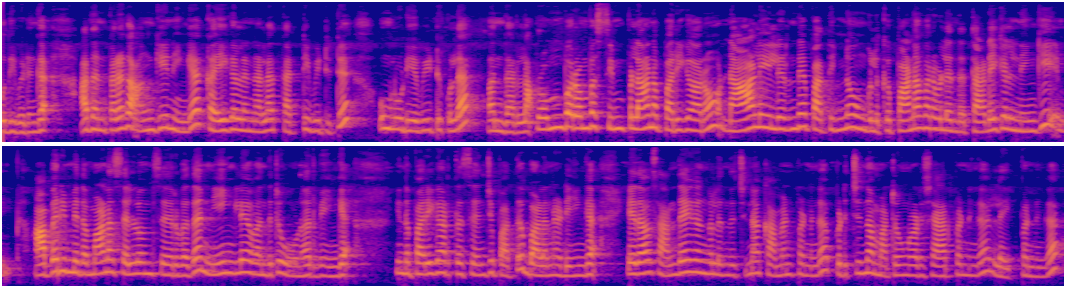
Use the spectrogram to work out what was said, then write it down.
உதிவிடுங்க அதன் பிறகு அங்கேயே நீங்கள் கைகளை நல்லா தட்டி விட்டுட்டு உங்களுடைய வீட்டுக்குள்ளே வந்துடலாம் ரொம்ப ரொம்ப சிம்பிளான பரிகாரம். நாளையிலிருந்தே பார்த்திங்கன்னா உங்களுக்கு பணவரவில் இந்த தடைகள் நீங்கி அபரிமிதமான செல்வம் சேர்வதை நீங்களே வந்துட்டு உணர்வீங்க. இந்த பரிகாரத்தை செஞ்சு பார்த்து பலனடையுங்க. ஏதாவது சந்தேகங்கள் இருந்துச்சுன்னா கமெண்ட் பண்ணுங்கள் பிடிச்சிருந்தா மற்றவங்களோட ஷேர் பண்ணுங்கள் லைக் பண்ணுங்கள்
